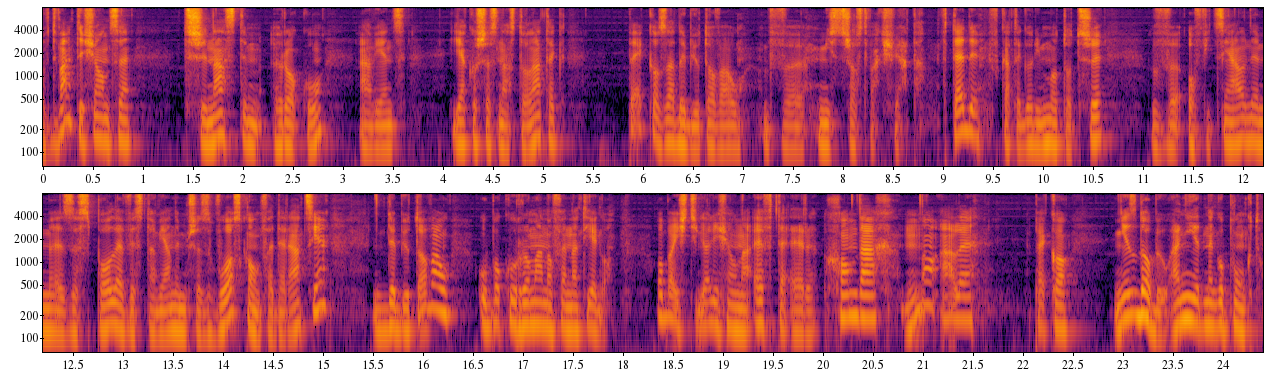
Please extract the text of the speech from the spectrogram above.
W 2013 roku, a więc jako szesnastolatek, Peko zadebiutował w Mistrzostwach Świata. Wtedy w kategorii Moto 3 w oficjalnym zespole wystawianym przez włoską federację debiutował u boku Romano Fenatiego. Obaj ścigali się na FTR Hondach, no ale Peko nie zdobył ani jednego punktu.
